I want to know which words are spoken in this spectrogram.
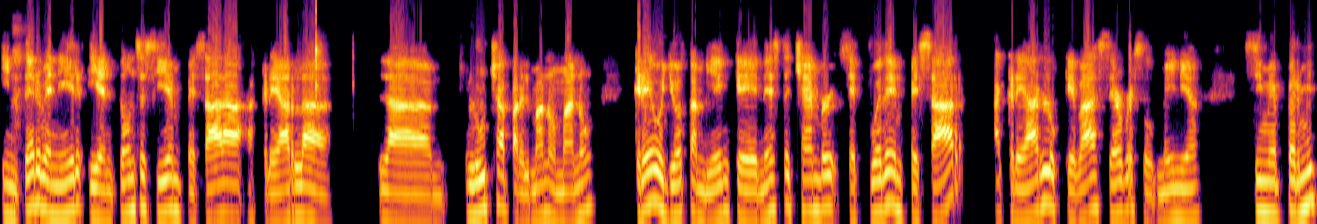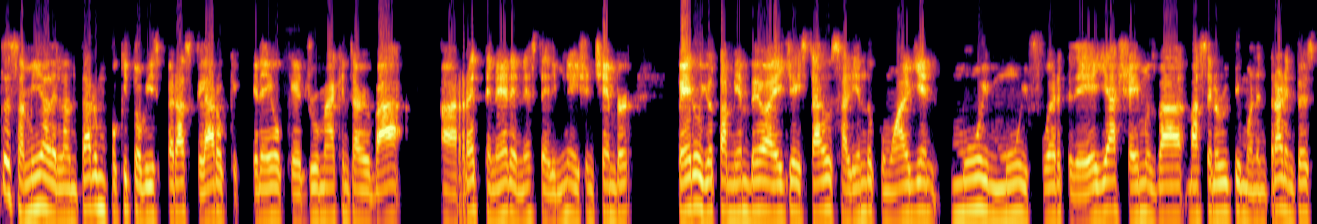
intervenir y entonces sí empezar a, crear la, lucha para el mano a mano. Creo yo también que en este chamber se puede empezar a crear lo que va a ser WrestleMania. Si me permites a mí adelantar un poquito vísperas, claro que creo que Drew McIntyre va a retener en este Elimination Chamber, pero yo también veo a AJ Styles saliendo como alguien muy, muy fuerte de ella. Sheamus va, va a ser el último en entrar. Entonces,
